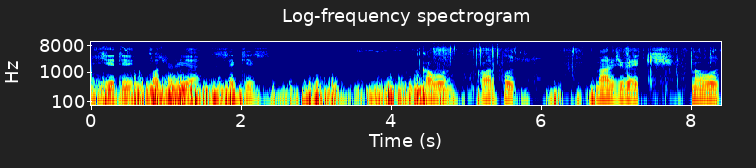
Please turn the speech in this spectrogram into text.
7 fasulye, 8 kavun, karpuz, mercimek, nohut.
